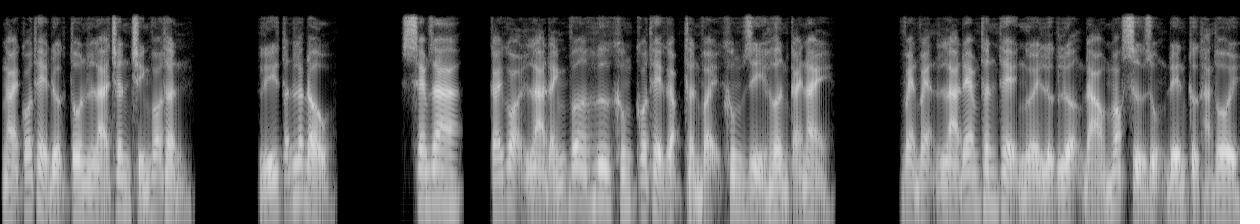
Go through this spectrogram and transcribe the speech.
ngài có thể được tôn là chân chính võ thần. Lý tấn lắc đầu. Xem ra, cái gọi là đánh vỡ hư không có thể gặp thần vậy không gì hơn cái này. Vẹn vẹn là đem thân thể người lực lượng đào móc sử dụng đến cực hạn thôi.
